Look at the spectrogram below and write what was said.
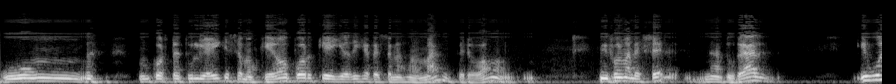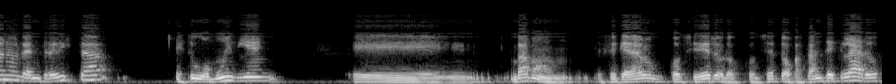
hubo un, un cortetulio ahí que se mosqueó porque yo dije personas normales, pero vamos, mi forma de ser, natural, y bueno, la entrevista estuvo muy bien. Eh, vamos, se quedaron, considero, los conceptos bastante claros.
